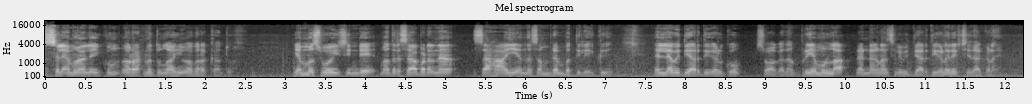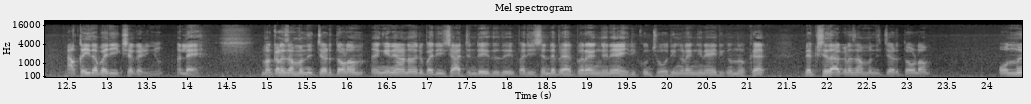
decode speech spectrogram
അസ്സലാമു അലൈക്കും വറഹമത്തല്ലാഹി വബർക്കാത്തു എം എസ് വോയിസിന്റെ മദ്രസ പഠന സഹായി എന്ന സംരംഭത്തിലേക്ക് എല്ലാ വിദ്യാർത്ഥികൾക്കും സ്വാഗതം. പ്രിയമുള്ള രണ്ടാം ക്ലാസ്സിലെ വിദ്യാർത്ഥികളെ രക്ഷിതാക്കളെ അക്കൈത പരീക്ഷ കഴിഞ്ഞു അല്ലേ? മക്കളെ സംബന്ധിച്ചിടത്തോളം എങ്ങനെയാണ് ഒരു പരീക്ഷ അറ്റൻഡ് ചെയ്തത്? പരീക്ഷന്റെ പേപ്പർ എങ്ങനെയായിരിക്കും? ചോദ്യങ്ങൾ എങ്ങനെയായിരിക്കും എന്നൊക്കെ രക്ഷിതാക്കളെ സംബന്ധിച്ചിടത്തോളം ഒന്ന്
